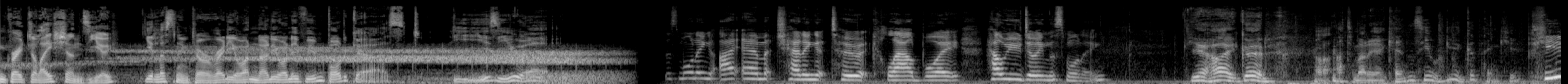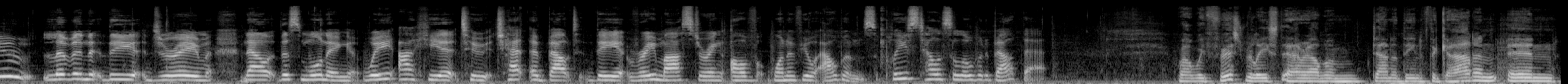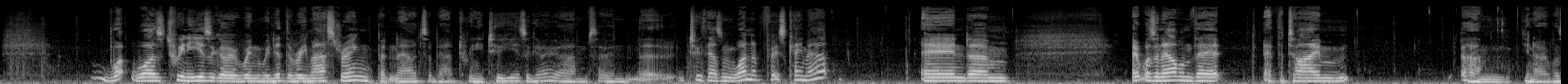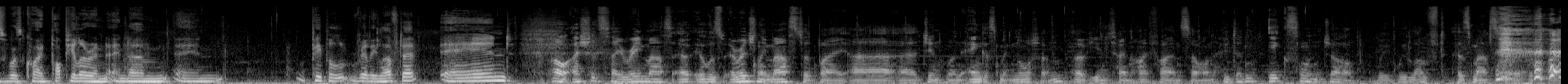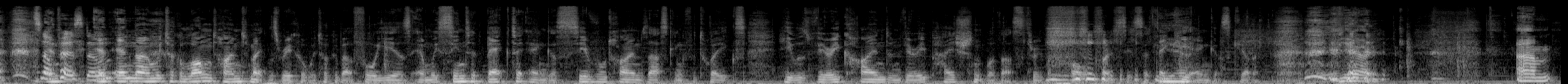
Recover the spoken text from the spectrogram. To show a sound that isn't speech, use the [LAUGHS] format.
Congratulations, you. You're listening to a Radio 191 FM podcast. Yes, you are. This morning I am chatting to Cloudboy. How are you doing this morning? Yeah, hi, good. Oh, Atamario Candice, yeah, yeah, good, thank you. You living the dream. Now, this morning we are here to chat about the remastering of one of your albums. Please tell us a little bit about that. Well, we first released our album Down at the End of the Garden in what was 20 years ago when we did the remastering, but now it's about 22 years ago. Um, so in uh, 2001 it first came out. And um, it was an album that at the time, um, you know, was, was quite popular and, and, um, and people really loved it. And oh, I should say, remaster. Uh, it was originally mastered by uh, a gentleman, Angus McNaughton of Unitone Hi-Fi and so on, who did an excellent job. We, we loved his master. At the time. it's not and, personal. And, and, no, and we took a long time to make this record. We took about four years, and we sent it back to Angus several times, asking for tweaks. He was very kind and very patient with us through the whole process. So thank Yeah. you, Angus. Ora. yeah. [LAUGHS] Um,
